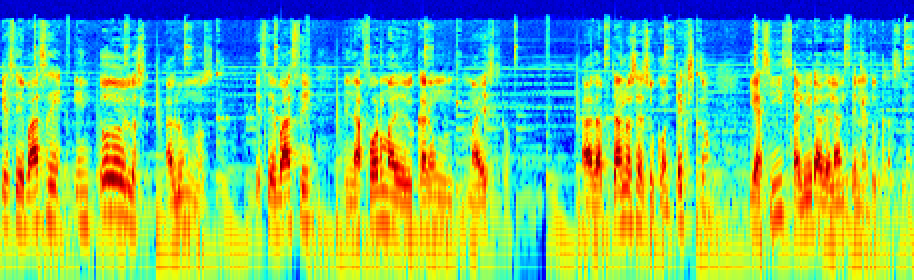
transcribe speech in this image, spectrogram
que se base en todos los alumnos, que se base en la forma de educar a un maestro, adaptándose a su contexto y así salir adelante en la educación.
